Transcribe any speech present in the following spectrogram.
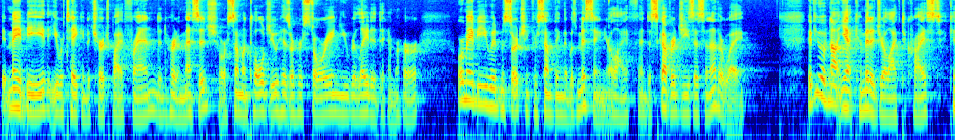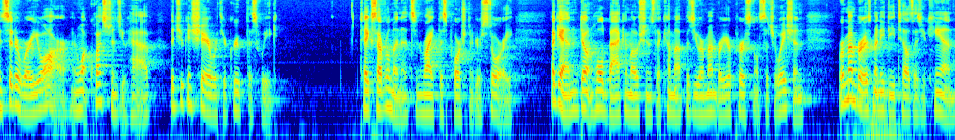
It may be that you were taken to church by a friend and heard a message, or someone told you his or her story and you related to him or her. Or maybe you had been searching for something that was missing in your life and discovered Jesus another way. If you have not yet committed your life to Christ, consider where you are and what questions you have that you can share with your group this week. Take several minutes and write this portion of your story. Again, don't hold back emotions that come up as you remember your personal situation. Remember as many details as you can.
